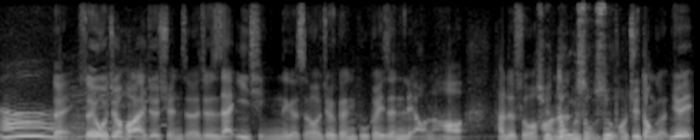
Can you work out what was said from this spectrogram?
啊，对，所以我就后来就选择就是在疫情那个时候就跟骨科医生聊，然后他就说好，去动个手术，我去动个，因为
